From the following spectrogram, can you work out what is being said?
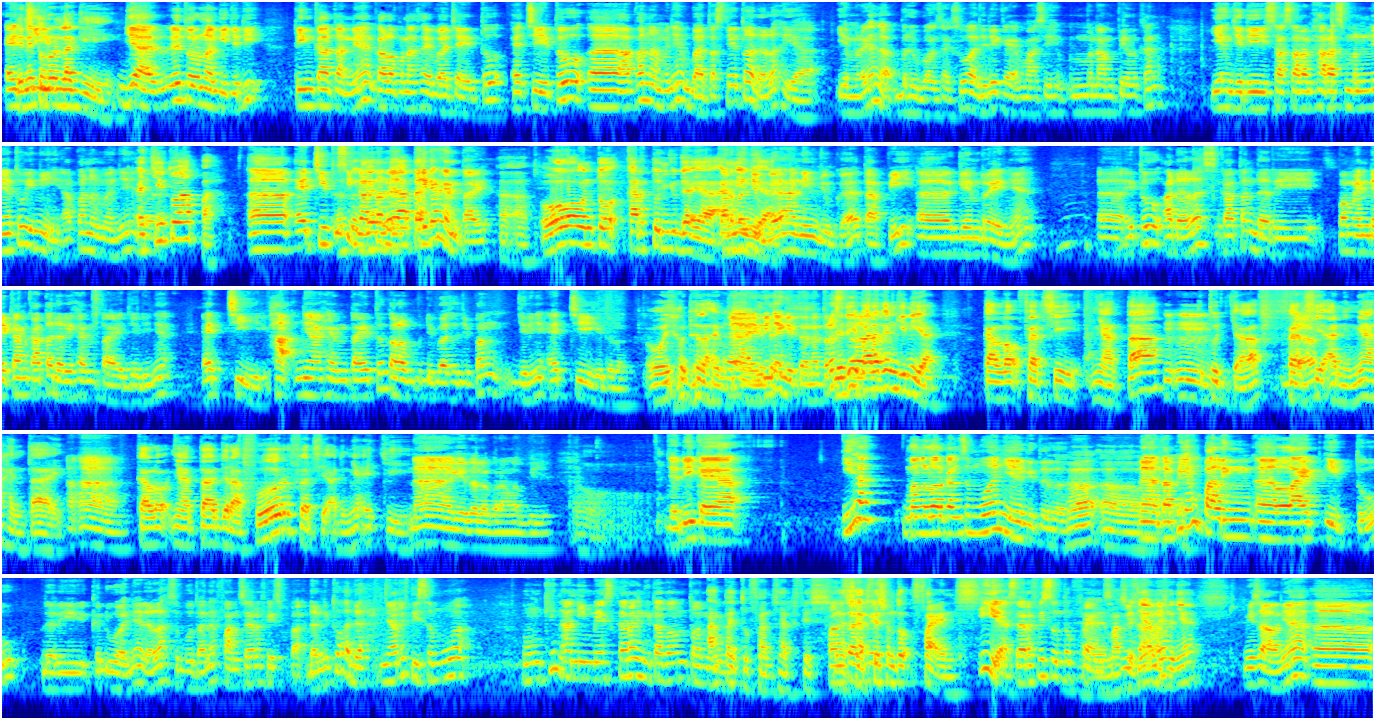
ini turun lagi Ya, ini turun lagi. Jadi tingkatannya kalau pernah saya baca itu ecchi itu eh, apa namanya batasnya itu adalah ya ya mereka nggak berhubungan seksual jadi kayak masih menampilkan yang jadi sasaran harassmentnya tuh ini apa namanya Ecchi itu apa Eh, ecchi itu singkatan dari tadi kan hentai. Ha-ha. oh untuk kartun juga ya? Kartun anime juga? ya? anim juga. Tapi eh, genrenya eh, itu adalah singkatan dari pemendekan kata dari hentai. Jadinya ecchi haknya hentai itu kalau di bahasa Jepang jadinya ecchi gitu loh. Oh ya udahlah bukan intinya gitu. Nah, terus, jadi eh, ibarat kan gini ya kalau versi nyata Mm-mm. itu JAV versi animenya hentai Ah, ah. kalau nyata grafur versi animenya ecchi nah gitu loh kurang lebih oh jadi kayak iya mengeluarkan semuanya gitu loh Heeh. Nah, tapi yang paling eh, light itu dari keduanya adalah sebutannya fan service, Pak. Dan itu ada nyaris di semua mungkin anime sekarang yang kita tonton. apa gitu. itu fan service? Fan service service. untuk fans. Iya, service untuk fans. Eh, maksudnya misalnya, maksudnya misalnya eh,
